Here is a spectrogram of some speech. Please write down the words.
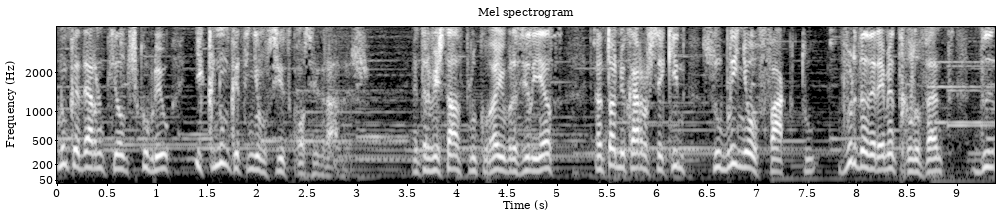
num caderno que ele descobriu e que nunca tinham sido consideradas. Entrevistado pelo Correio Brasiliense, António Carlos Sequin sublinha o facto verdadeiramente relevante de,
